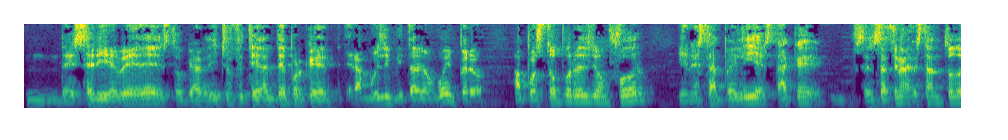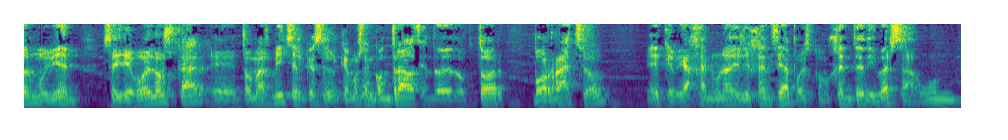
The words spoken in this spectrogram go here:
de serie B, esto que has dicho, efectivamente, porque era muy limitado John Wayne, pero apostó por el John Ford y en esta peli está que sensacional, están todos muy bien. Se llevó el Oscar eh, Thomas Mitchell, que es el que hemos encontrado haciendo de doctor borracho, eh, que viaja en una diligencia pues con gente diversa, un,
